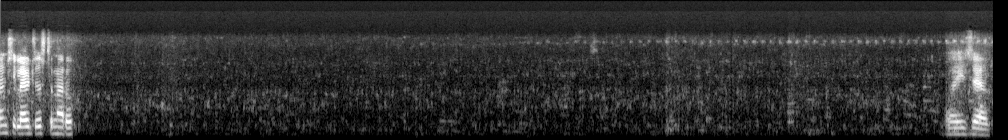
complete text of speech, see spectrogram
నుంచి లైవ్ చూస్తున్నారు? వైజాగ్.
